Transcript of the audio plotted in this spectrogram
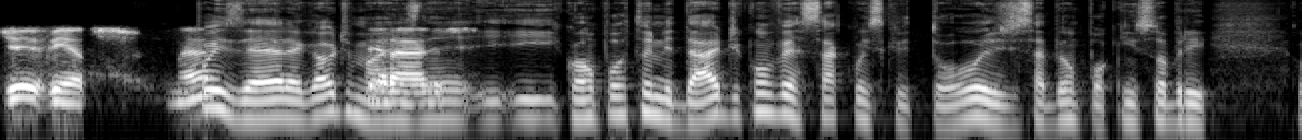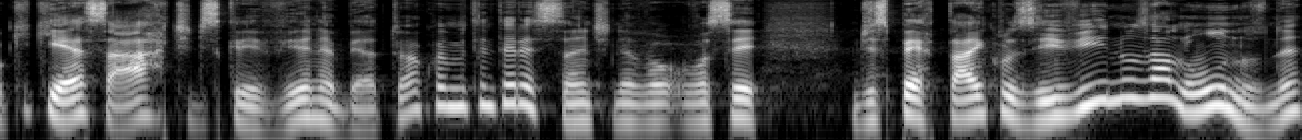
de eventos, né? Pois é, legal demais, né? E, e com a oportunidade de conversar com escritores, de saber um pouquinho sobre o que, que é essa arte de escrever, né, Beto? É uma coisa muito interessante, né? Vo- Você despertar, inclusive, nos alunos, né?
